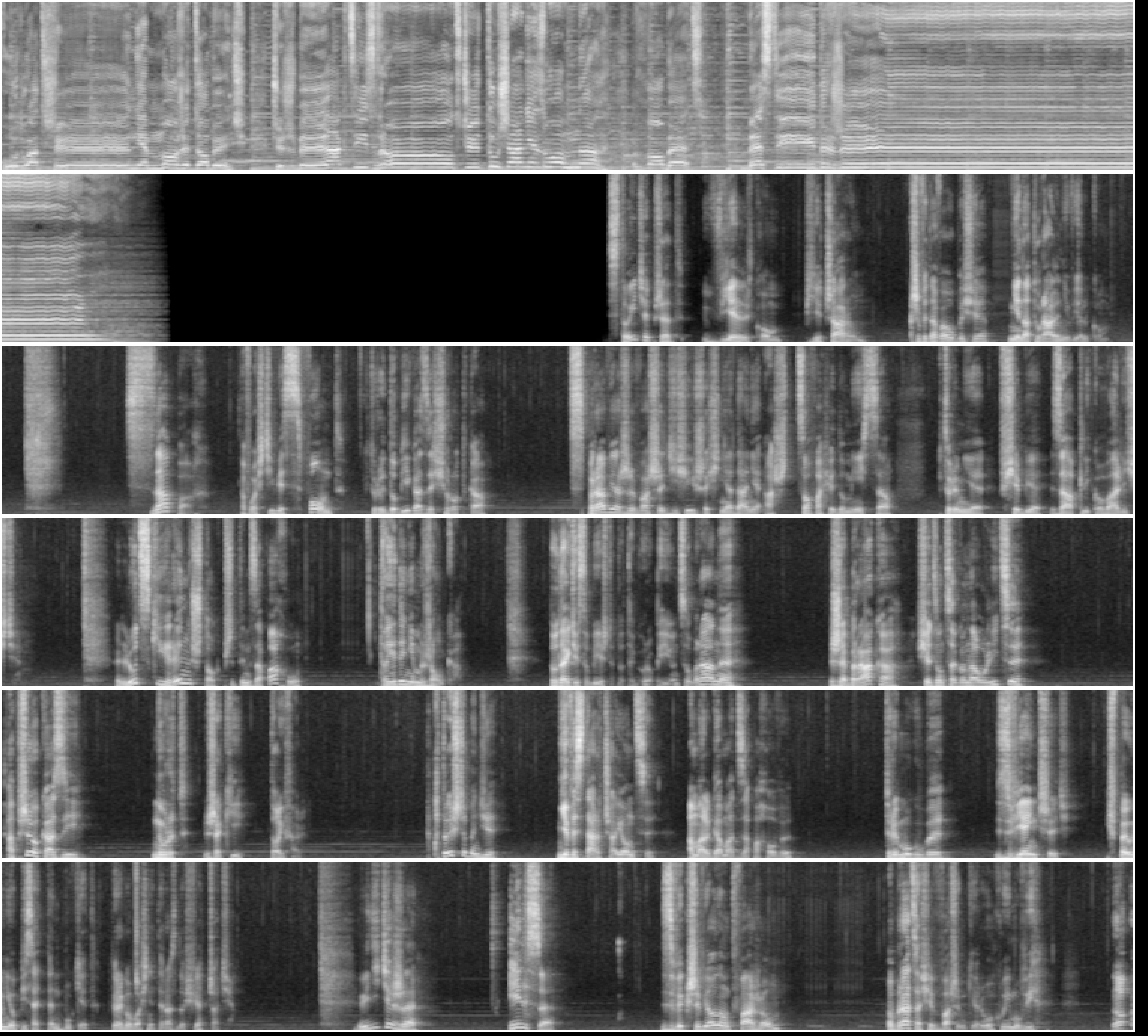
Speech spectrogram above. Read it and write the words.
pudła trzy. Nie może to być. Czyżby akcji zwrot Czy dusza niezłomna wobec bestii drży Stoicie przed wielką pieczarą, aż wydawałoby się nienaturalnie wielką. Zapach, a właściwie swąd, który dobiega ze środka, sprawia, że wasze dzisiejsze śniadanie aż cofa się do miejsca, w którym je w siebie zaaplikowaliście. Ludzki rynsztok przy tym zapachu to jedynie mrzonka. Dodajcie sobie jeszcze do tego ropiejącą ranę, żebraka siedzącego na ulicy, a przy okazji nurt rzeki Teufel. A to jeszcze będzie niewystarczający amalgamat zapachowy, który mógłby zwieńczyć i w pełni opisać ten bukiet, którego właśnie teraz doświadczacie. Widzicie, że Ilse z wykrzywioną twarzą obraca się w waszym kierunku i mówi: No,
